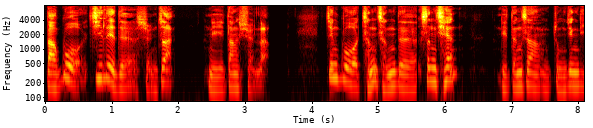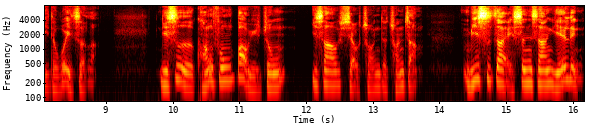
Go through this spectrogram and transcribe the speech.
打过激烈的选战，你当选了；经过层层的升迁，你登上总经理的位置了。你是狂风暴雨中一艘小船的船长。迷失在深山野岭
